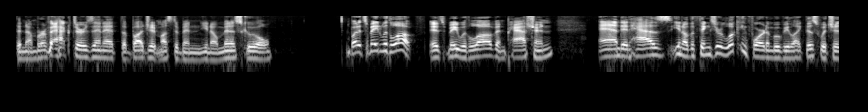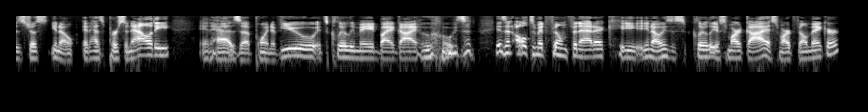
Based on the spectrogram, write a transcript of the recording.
the number of actors in it. The budget must have been, you know, minuscule. But it's made with love. It's made with love and passion. And it has, you know, the things you're looking for in a movie like this, which is just, you know, it has personality, it has a point of view. It's clearly made by a guy who, who is, an, is an ultimate film fanatic. He, you know, he's a clearly a smart guy, a smart filmmaker.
